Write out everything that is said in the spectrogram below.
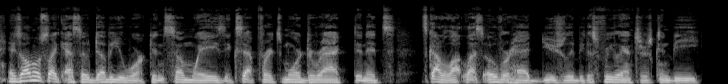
And it's almost like SOW work in some ways except for it's more direct and it's it's got a lot less overhead usually because freelancers can be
